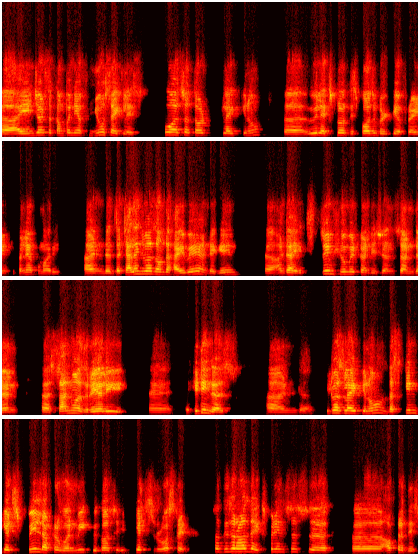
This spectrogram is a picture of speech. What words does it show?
uh, I enjoyed the company of new cyclists who also thought like, you know, we will explore this possibility of riding to Kanyakumari. And the challenge was on the highway and again uh, under extreme humid conditions. And then uh, sun was really uh, hitting us. And uh, it was like, you know, the skin gets peeled after one week because it gets roasted. So these are all the experiences uh, uh, Uh, after this.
